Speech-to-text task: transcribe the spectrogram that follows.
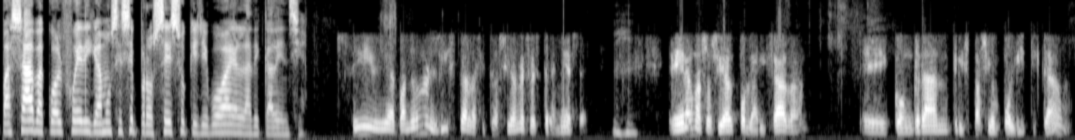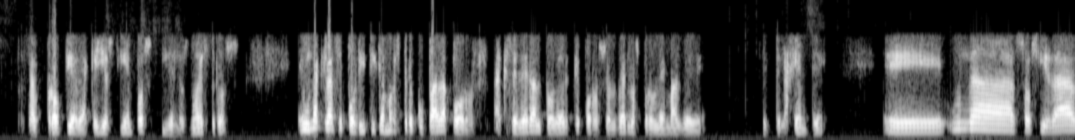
pasaba? ¿Cuál fue, digamos, ese proceso que llevó a la decadencia? Sí, cuando uno enlista las situaciones se estremece. Era una sociedad polarizada, eh, con gran crispación política, propia de aquellos tiempos y de los nuestros, una clase política más preocupada por acceder al poder que por resolver los problemas de, la gente, eh, una sociedad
